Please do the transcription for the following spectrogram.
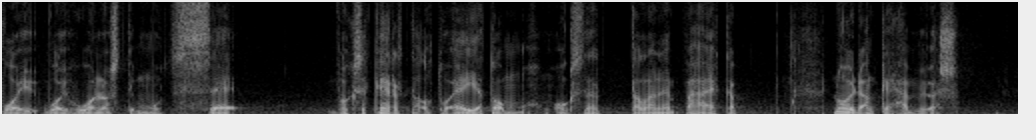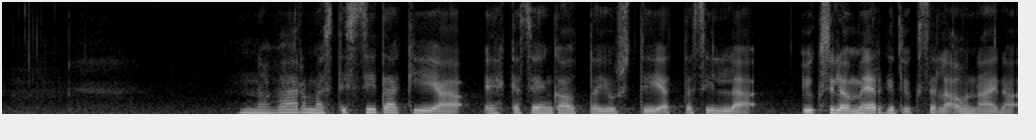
voi, voi huonosti, mutta se, voiko se kertautua, ei ja Tommo? Onko se tällainen vähän ehkä noidankehä myös? No varmasti sitäkin ja ehkä sen kautta justiin, että sillä yksilön merkityksellä on aina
